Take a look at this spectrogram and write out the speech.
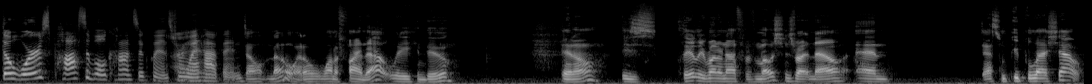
the worst possible consequence from what happened. Don't know. I don't want to find out what he can do. You know, he's clearly running off of emotions right now, and that's when people lash out.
